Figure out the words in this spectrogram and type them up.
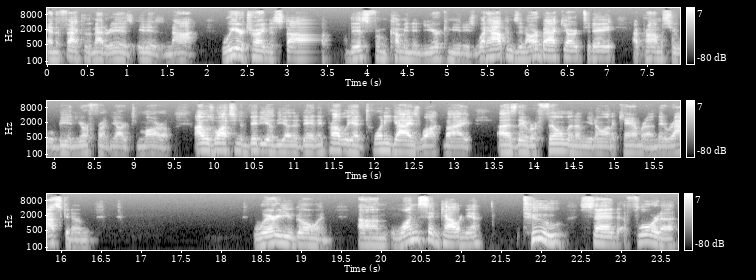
And the fact of the matter is, it is not. We are trying to stop this from coming into your communities. What happens in our backyard today, I promise you, will be in your front yard tomorrow. I was watching a video the other day, and they probably had 20 guys walk by as they were filming them, you know, on a camera, and they were asking them, "Where are you going?" Um, one said California, two said Florida,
